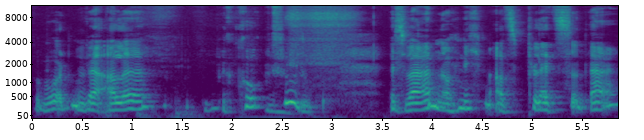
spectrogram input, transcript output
wurden wir alle geguckt. Es waren noch nicht mal Plätze da.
